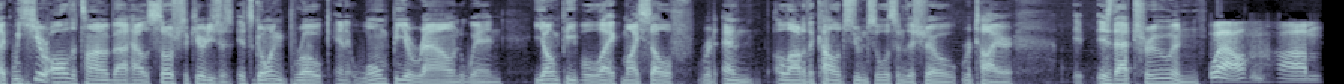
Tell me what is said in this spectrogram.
Like we hear all the time about how Social Security is just it's going broke and it won't be around when young people like myself and a lot of the college students who listen to the show retire. is that true? And well, um,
